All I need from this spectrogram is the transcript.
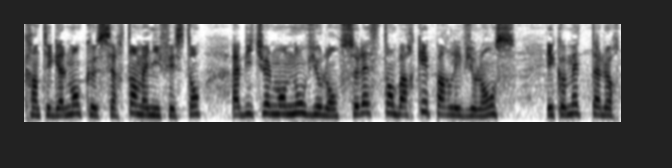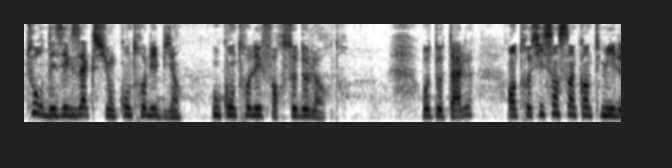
craint également que certains manifestants, habituellement non violents, se laissent embarquer par les violences et commettent à leur tour des exactions contre les biens ou contre les forces de l'ordre. Au total, entre 650 000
